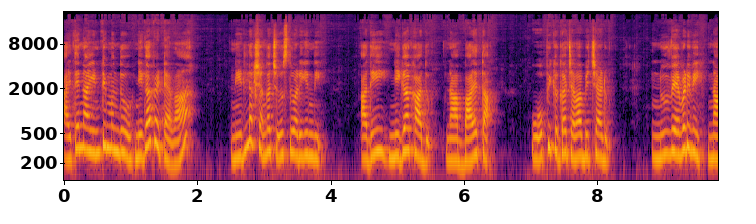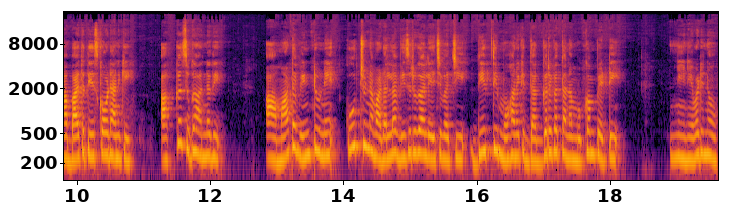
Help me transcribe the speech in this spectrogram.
అయితే నా ఇంటి ముందు నిఘా పెట్టావా? నిర్లక్ష్యంగా చూస్తూ అడిగింది. అది నిఘా కాదు నా బాధ్యత. ఓపికగా జవాబిచ్చాడు. నువ్వెవడివి నా బాధ్యత తీసుకోవడానికి? అక్కసుగా అన్నది. ఆ మాట వింటూనే కూర్చున్న వాడల్లా విసురుగా లేచి వచ్చి దీప్తి మోహన్కి దగ్గరగా తన ముఖం పెట్టి నేనెవడినో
